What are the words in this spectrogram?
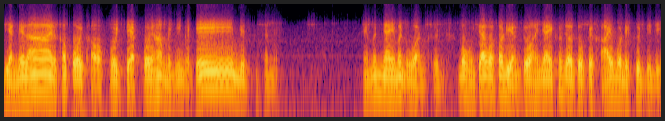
เลี้ยงได้ร้ายเขาโปรยเขาโปรยแจบโปรยห้ามไม่ยิ่งกับเจ๊มยิ่สันเลยเห็นมันใหญ่มันอ้วนขึ้นโมโหจักว่าเขาเลี้ยงตัวใหญ่เขาจะเอาตัวไปขายโมได้ขึ้นดี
